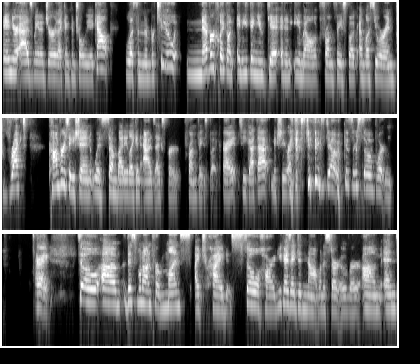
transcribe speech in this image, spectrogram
in your ads manager that can control the account. Lesson number two, never click on anything you get in an email from Facebook unless you are in direct conversation with somebody like an ads expert from Facebook. All right. So you got that. Make sure you write those two things down because they're so important. All right. So um, this went on for months. I tried so hard. You guys, I did not want to start over. Um, and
